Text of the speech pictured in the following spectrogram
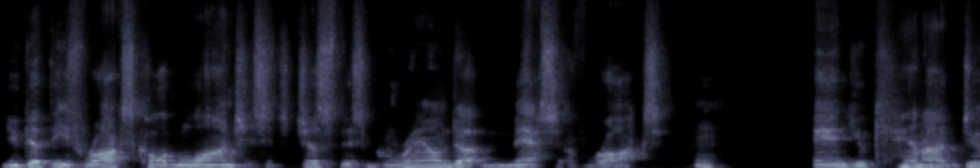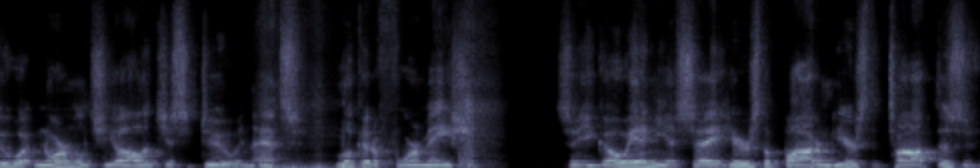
you get these rocks called melanges. It's just this ground up mess of rocks. Hmm. And you cannot do what normal geologists do, and that's look at a formation. So you go in, you say, here's the bottom, here's the top. This is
